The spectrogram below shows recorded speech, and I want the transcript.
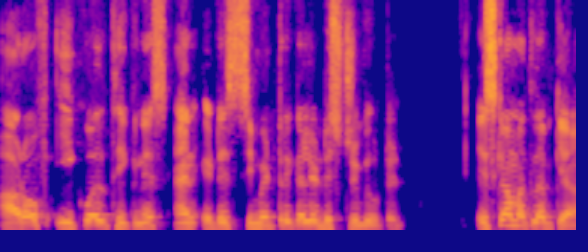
are of equal thickness and it is symmetrically distributed इसका मतलब क्या?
